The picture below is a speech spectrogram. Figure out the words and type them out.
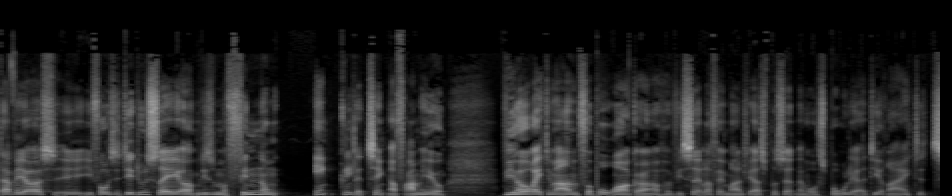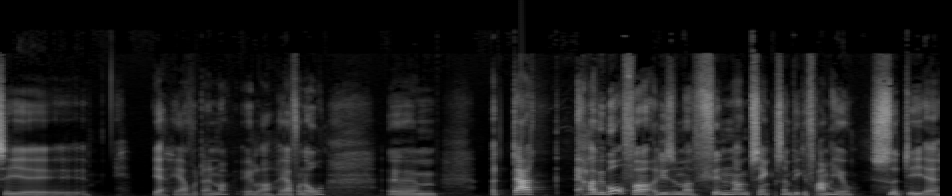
der vil jeg også, øh, i forhold til det, du sagde om ligesom at finde nogle enkelte ting at fremhæve, vi har jo rigtig meget med forbrugere at gøre, for vi sælger 75 procent af vores boliger direkte til øh, ja, her fra Danmark, eller her fra Norge. Øhm, og der har vi brug for ligesom at finde nogle ting, som vi kan fremhæve, så det er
